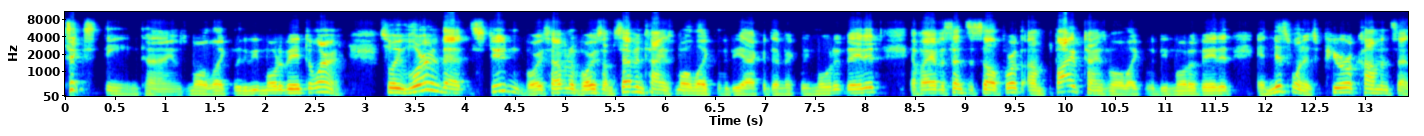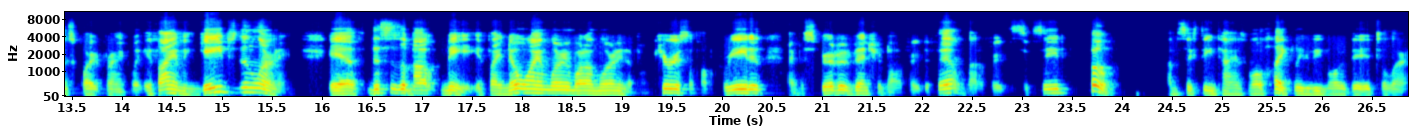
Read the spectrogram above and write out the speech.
16 times more likely to be motivated to learn. So we've learned that student voice, having a voice, I'm seven times more likely to be academically motivated. If I have a sense of self-worth, I'm five times more likely to be motivated. And this one is pure common sense, quite frankly. If I am engaged in learning, if this is about me, if I know why I'm learning what I'm learning, if I'm curious, if I'm creative, I have a spirit of adventure, not afraid to fail, not afraid to succeed, boom, I'm 16 times more likely to be motivated to learn.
